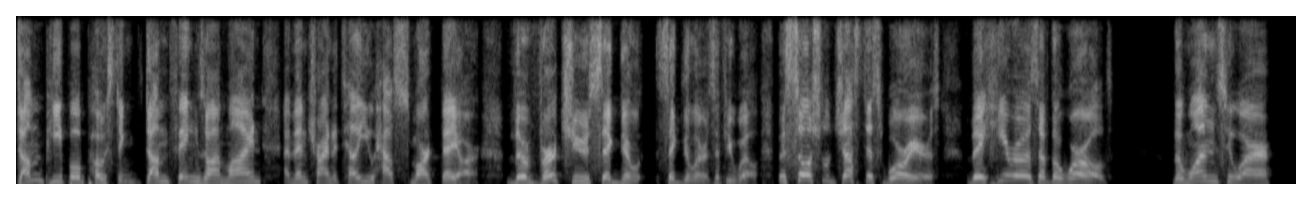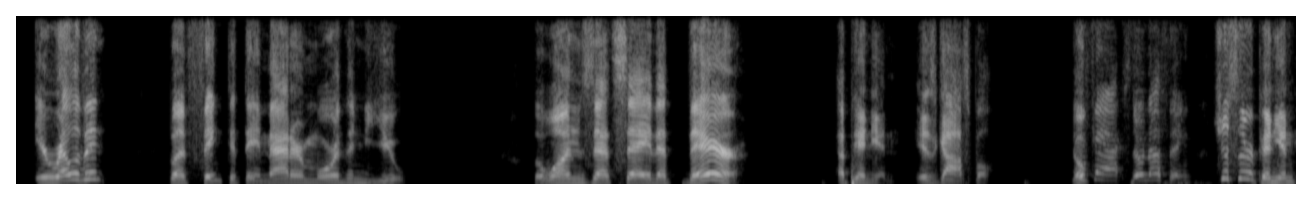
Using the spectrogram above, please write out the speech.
dumb people posting dumb things online and then trying to tell you how smart they are. The virtue signal- signalers, if you will. The social justice warriors. The heroes of the world. The ones who are irrelevant but think that they matter more than you. The ones that say that their opinion is gospel. No facts, no nothing, just their opinion.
